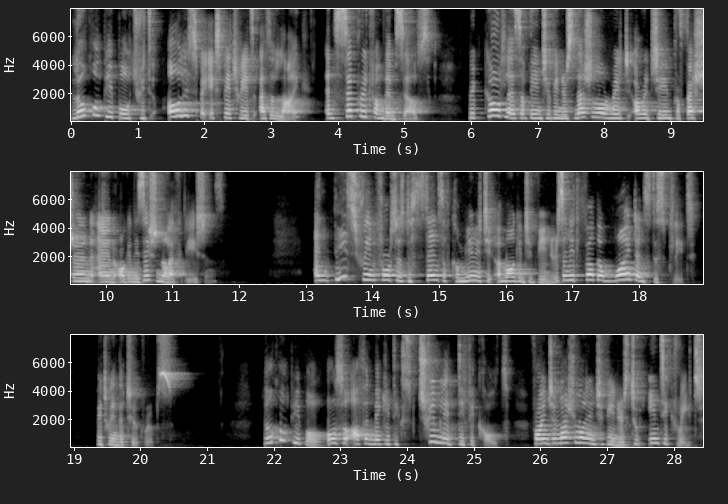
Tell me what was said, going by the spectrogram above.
local people treat all expatriates as alike and separate from themselves, regardless of the intervener's national origin, profession, and organizational affiliations. And this reinforces the sense of community among interveners, and it further widens the split between the two groups. Local people also often make it extremely difficult for international interveners to integrate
